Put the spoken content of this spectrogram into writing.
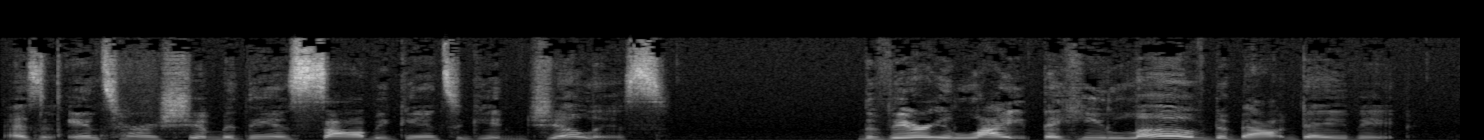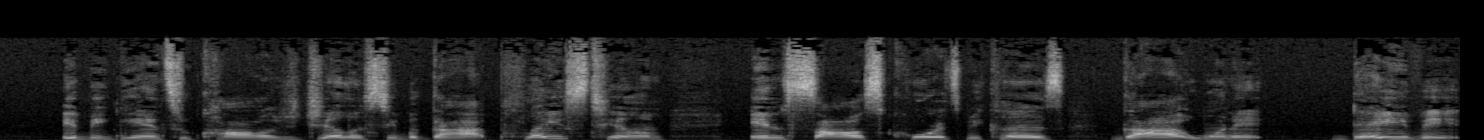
as an internship but then saul began to get jealous the very light that he loved about David, it began to cause jealousy, but God placed him in Saul's courts because God wanted David,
